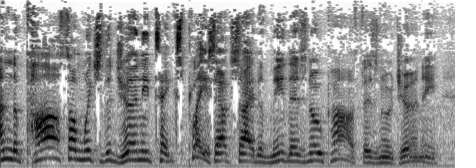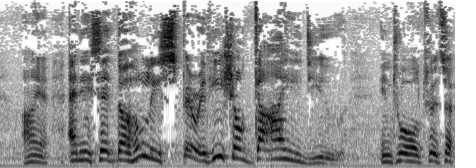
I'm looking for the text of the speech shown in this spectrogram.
I'm the path on which the journey takes place. Outside of me, there's no path, there's no journey. I. And he said, The Holy Spirit, he shall guide you into all truth. So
